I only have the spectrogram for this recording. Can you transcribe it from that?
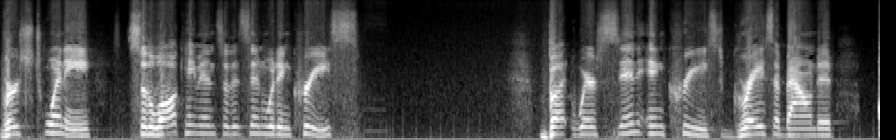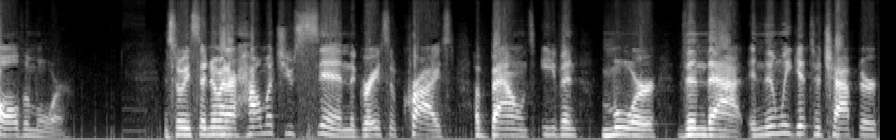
verse 20, so the law came in so that sin would increase, but where sin increased, grace abounded all the more. And so he said, no matter how much you sin, the grace of Christ abounds even more than that. And then we get to chapter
